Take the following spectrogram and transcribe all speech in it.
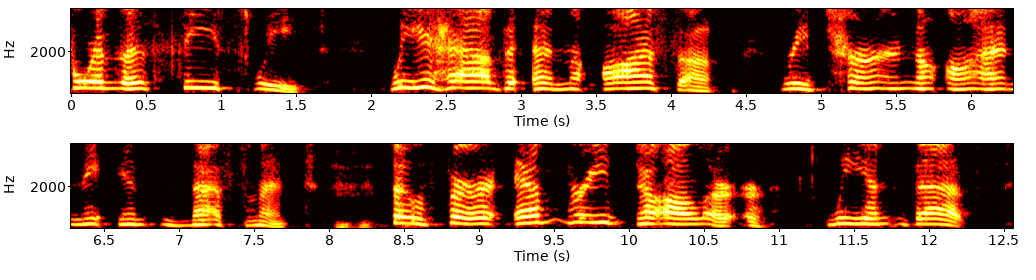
for the C suite, we have an awesome return on investment. Mm-hmm. So for every dollar we invest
